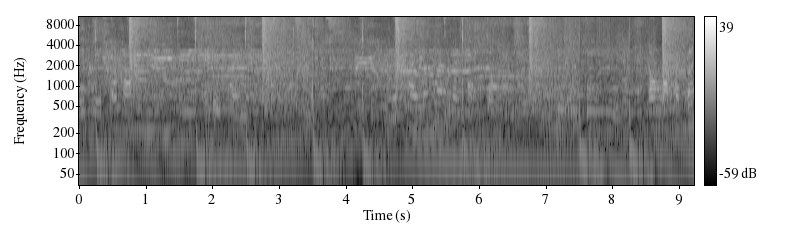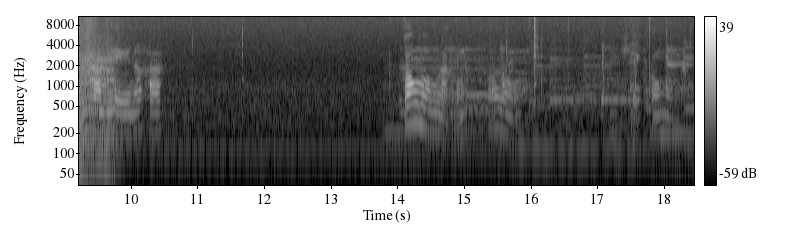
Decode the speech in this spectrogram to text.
นิดๆนะคะดูภายในไม่ใช้มากๆเลยค่ะจอดีดีรองรับ Apple CarPlay นะคะ กล้องมองหลังก็ลองใช้กล้องมองหลัง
